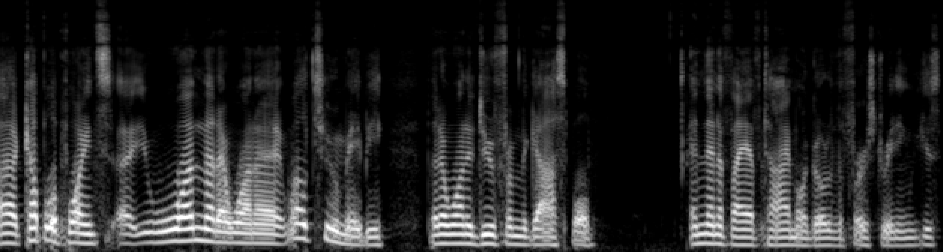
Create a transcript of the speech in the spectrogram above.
Uh, a couple of points. Uh, one that I want to, well, two maybe that I want to do from the gospel, and then if I have time, I'll go to the first reading because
